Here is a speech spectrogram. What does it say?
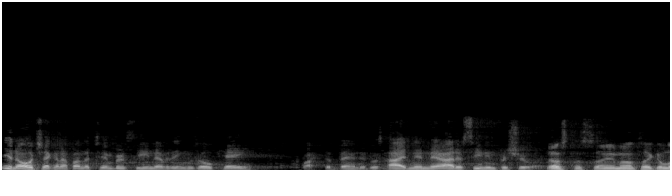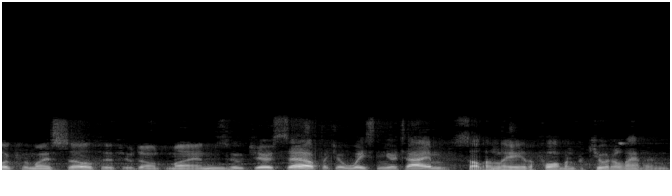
You know, checking up on the timber, seeing everything was okay. Why, if the bandit was hiding in there, I'd have seen him for sure. Just the same, I'll take a look for myself, if you don't mind. Suit yourself, but you're wasting your time. Sullenly, the foreman procured a lantern,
